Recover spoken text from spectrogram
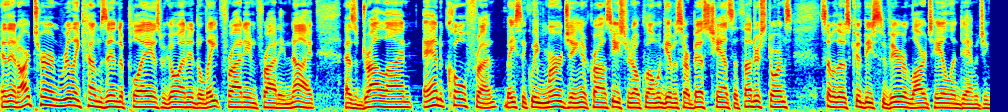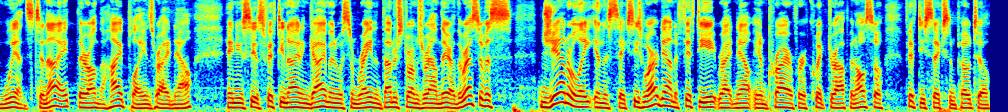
And then our turn really comes into play as we go on into late Friday and Friday night as a dry line and a cold front basically merging across eastern Oklahoma give us our best chance of thunderstorms. Some of those could be severe, large hail and damaging winds. Tonight, they're on the high plains right now. And you see us 59 in Guymon with some rain and thunderstorms around there. The rest of us generally in the 60s. We are down to 58 right now in Pryor for a quick drop and also 56 in Poteau.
